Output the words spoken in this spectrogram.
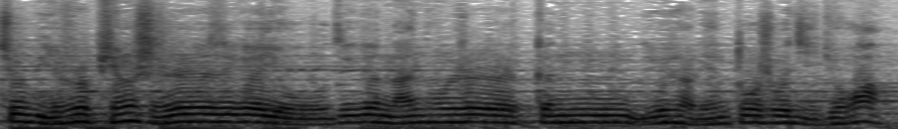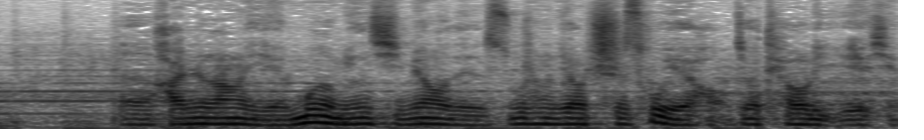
就比如说平时这个有这个男同事跟刘小林多说几句话，呃，韩志刚也莫名其妙的，俗称叫吃醋也好，叫挑理也行，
